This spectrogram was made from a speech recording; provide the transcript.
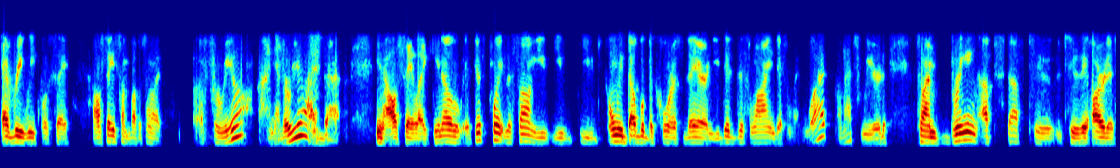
every week will say, I'll say something about the song like, uh, for real? I never realized that. You know, I'll say like, you know, at this point in the song, you you you only doubled the chorus there, and you did this line differently. What? Oh, that's weird. So I'm bringing up stuff to to the artist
